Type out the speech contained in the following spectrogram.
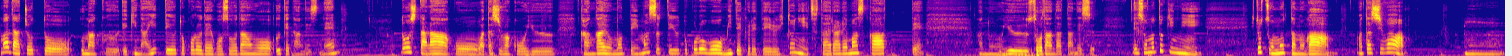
まだちょっとうまくできないっていうところでご相談を受けたんですね。どうしたらこう私はこういう考えを持っていますっていうところを見てくれている人に伝えられますかってあのいう相談だったんです。でその時に一つ思ったのが私はうん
